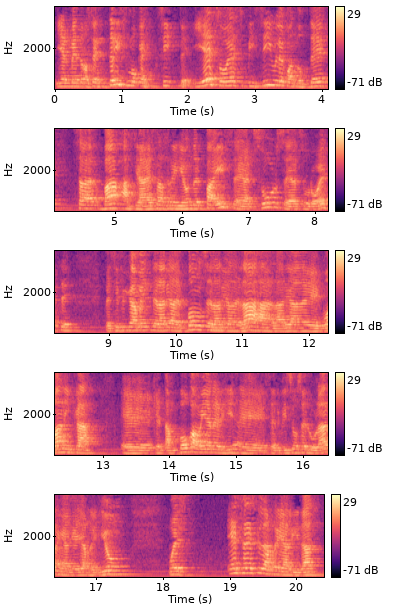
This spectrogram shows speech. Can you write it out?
Y el metrocentrismo que existe. Y eso es visible cuando usted va hacia esa región del país, sea el sur, sea el suroeste, específicamente el área de Ponce, el área de Laja, el área de Guánica, eh, que tampoco había energía, eh, servicio celular en aquella región. Pues esa es la realidad.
